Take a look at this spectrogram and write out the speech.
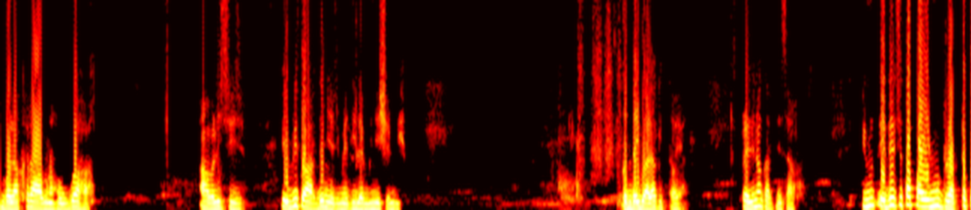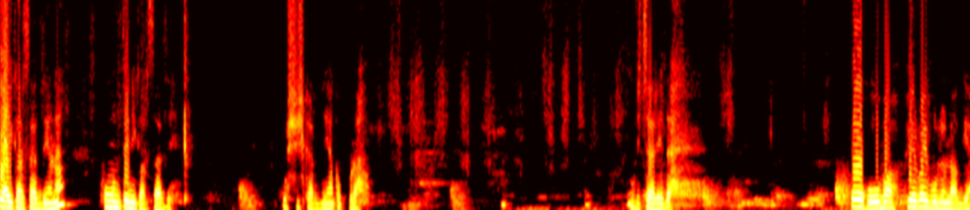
ਬੜਾ ਖਰਾਬ ਨਾ ਹੋਊਗਾ ਆ ਆ ਵਾਲੀ ਚੀਜ਼, ਇਹ ਵੀ ਤਾਰ ਦੇਣੀ ਅੱਜ ਮੈਂ ਲੈਮੀਨੇਸ਼ਨ ਵੀ। ਗੰਦਾ ਹੀ ਬਾਲਾ ਕੀਤਾ ਹੋਇਆ। ਇਹਦੇ ਨਾਲ ਕਰਦੇ ਸਾਫ਼। ਇਹਨੂੰ, ਇਹਦੇ ਚ ਤਾਂ ਆਪਾਂ ਇਹਨੂੰ ਡਾਇਰੈਕਟ ਅਪਲਾਈ ਕਰ ਸਕਦੇ ਆ ਨਾ। ਫੋਨ ਤੇ ਨਹੀਂ ਕਰ ਸਕਦੇ। ਕੋਸ਼ਿਸ਼ ਕਰਦੇ ਆ ਕੱਪੜਾ। ਵਿਚਾਰੇ ਦਾ। ਹੋ ਬਾ, ਫੇਰ ਭਾਈ ਬੋਲਣ ਲੱਗ ਗਿਆ।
